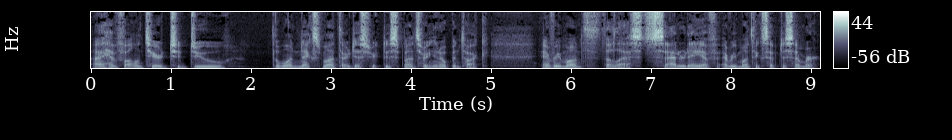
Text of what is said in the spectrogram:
I have volunteered to do the one next month. Our district is sponsoring an open talk every month, the last Saturday of every month except December.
